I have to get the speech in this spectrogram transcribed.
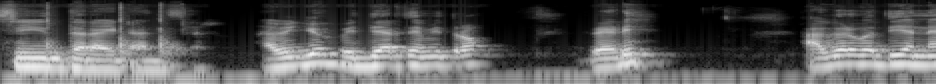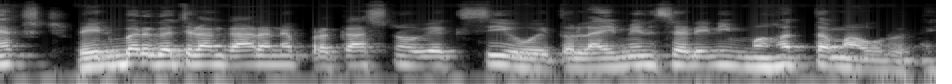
C is the right answer આવી ગયો, વિદ્યાર્થી મિત્રો? રેડી આગળ વધીએ નેક્સ્ટ રીડબર્ગ અચળાંક અને પ્રકાશનો વેગ સી હોય તો લાઇમેન શ્રેણીની મહત્તમ આવૃત્તિ.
